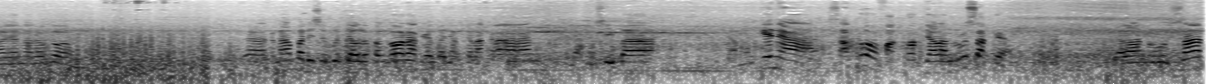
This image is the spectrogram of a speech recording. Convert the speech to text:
Raya Narogong. ya kenapa disebut jalur tengkorak ya banyak kecelakaan banyak musibah. Ya mungkin ya satu faktor jalan rusak ya. Jalan rusak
